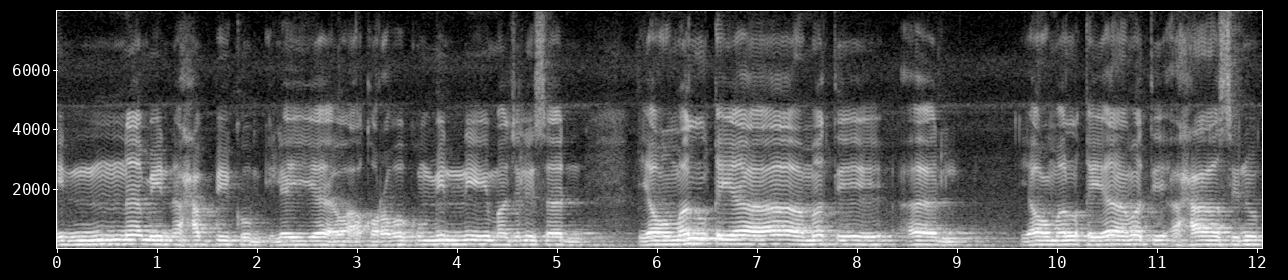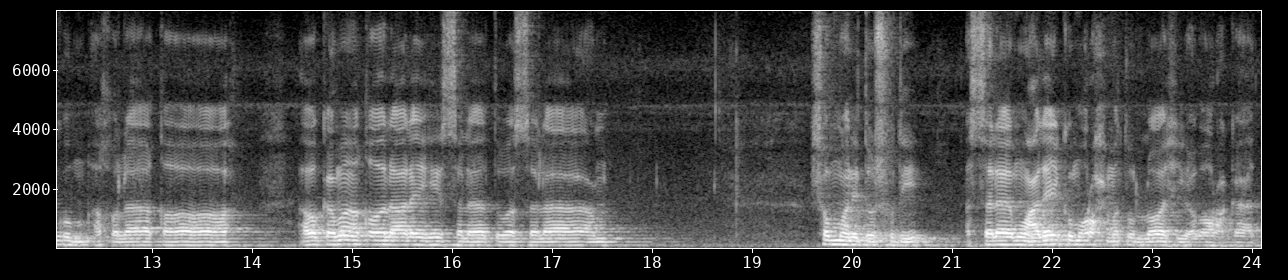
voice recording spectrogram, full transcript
إن من أحبكم إلي وأقربكم مني مجلسا يوم القيامة ال يوم القيامة أحاسنكم أخلاقا أو كما قال عليه الصلاة والسلام সম্মানিত সুদী আসসালামু আলাইকুম রহমতুল্লাহি আবরাকাত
